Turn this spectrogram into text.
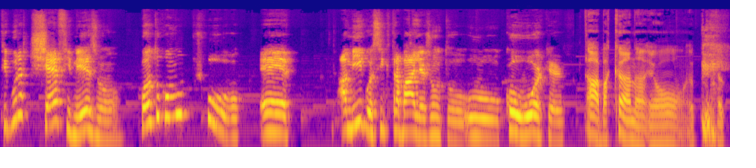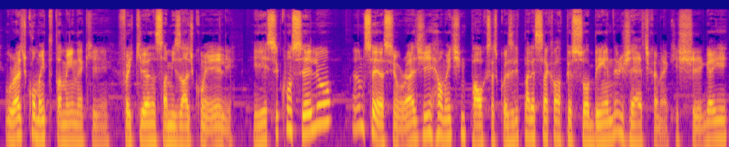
figura chefe mesmo. Quanto como, tipo, é, amigo, assim, que trabalha junto. O co-worker. ah, bacana. Eu, eu- eu- o Red comenta também, né, que foi criando essa amizade com ele. E esse conselho, eu não sei, assim, o Red realmente empalca essas coisas. Ele parece aquela pessoa bem energética, né, que chega e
